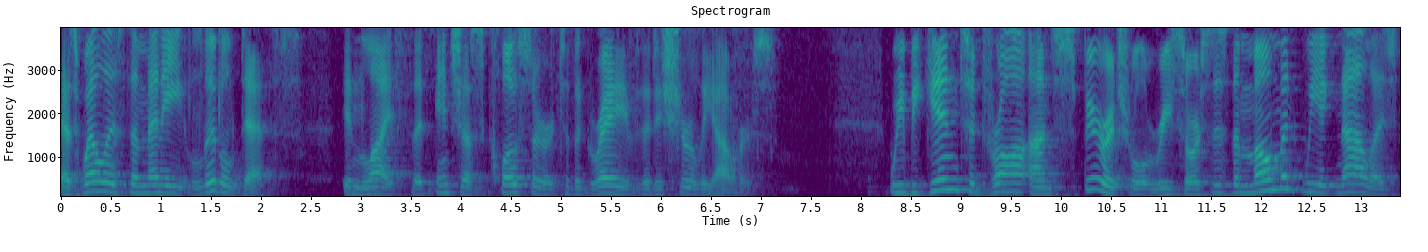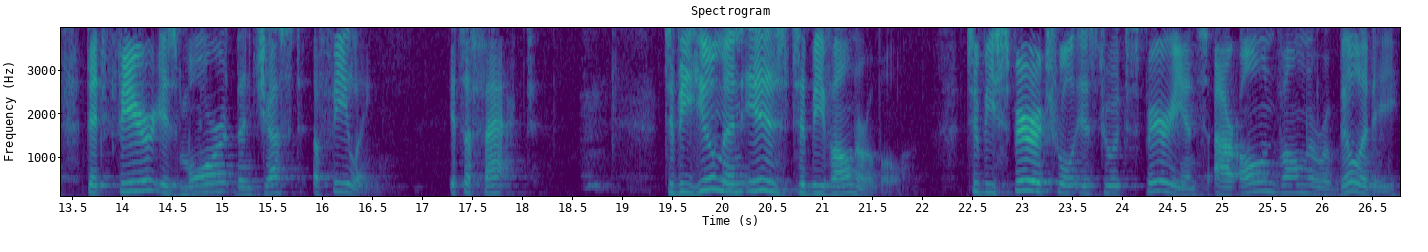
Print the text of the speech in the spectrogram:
as well as the many little deaths in life that inch us closer to the grave that is surely ours. We begin to draw on spiritual resources the moment we acknowledge that fear is more than just a feeling, it's a fact. To be human is to be vulnerable. To be spiritual is to experience our own vulnerability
